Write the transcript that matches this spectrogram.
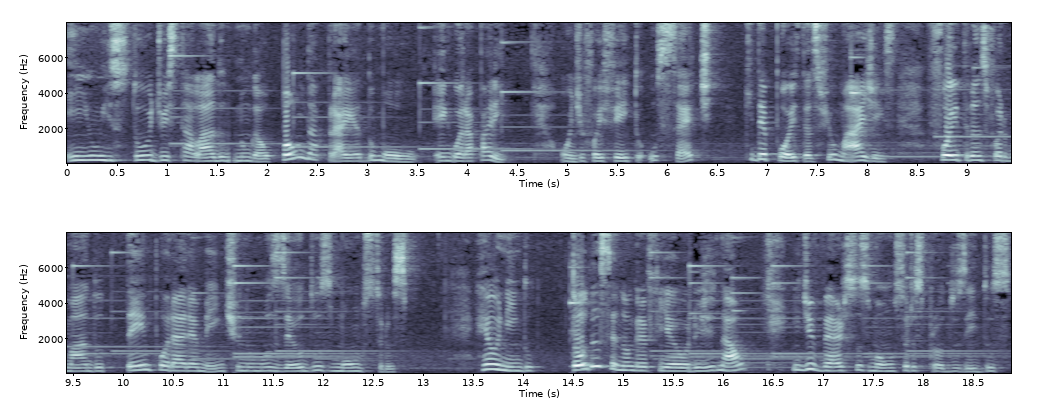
em um estúdio instalado no galpão da Praia do Morro, em Guarapari, onde foi feito o set que depois das filmagens foi transformado temporariamente no Museu dos Monstros, reunindo toda a cenografia original e diversos monstros produzidos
